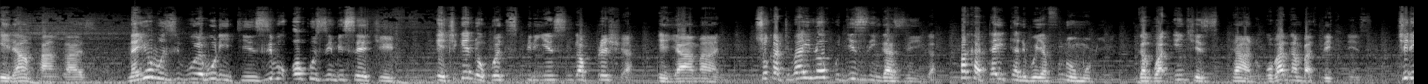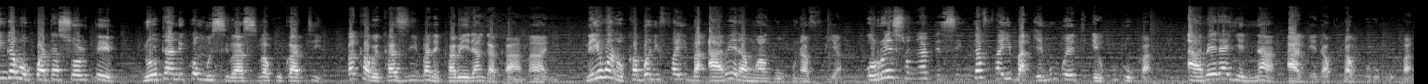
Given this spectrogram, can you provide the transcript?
era mpangaazi naye obuzibu bwe buli nti nzibu okuzimbisa ekintu ekigenda okuexperiensinga pressure ey'amaanyi. So kati balina okugizingazinga paka titan bwe yafuna omubiri nga gwa inches 5 oba gamba thickness kiringa bw'okwata soltape n'otandika omusibaasiba ku kati paka bwe kazimba ne kabeera nga kamaanyi naye wano carbon fiber abeera mwangu okunafuya. Olw'ensonga nti singa fiber emu bweti ekutuka abeera yenna agenda kutaggulukuka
